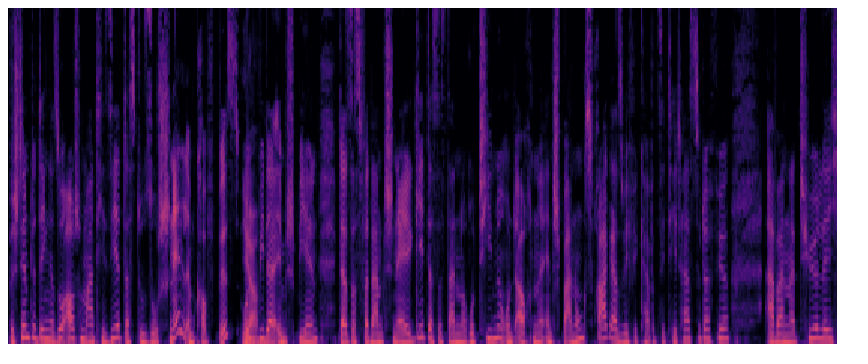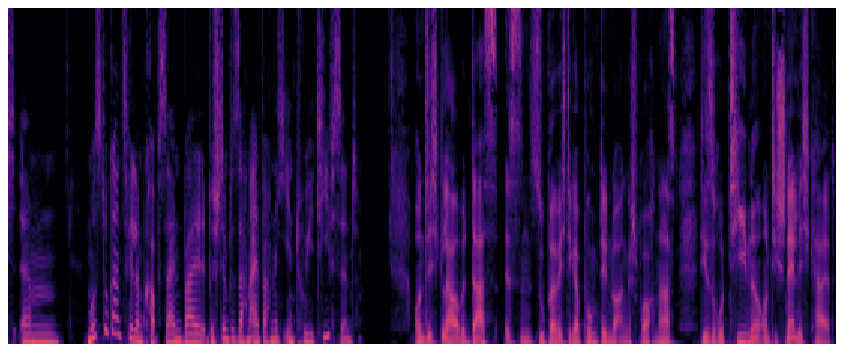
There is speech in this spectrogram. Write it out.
bestimmte Dinge so automatisiert, dass du so schnell im Kopf bist und ja. wieder im Spielen, dass es verdammt schnell geht. Das ist dann eine Routine und auch eine Entspannungsfrage. Also wie viel Kapazität hast du dafür? Aber natürlich ähm, musst du ganz viel im Kopf sein, weil bestimmte Sachen einfach nicht intuitiv sind. Und ich glaube, das ist ein super wichtiger Punkt, den du angesprochen hast. Diese Routine und die Schnelligkeit.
